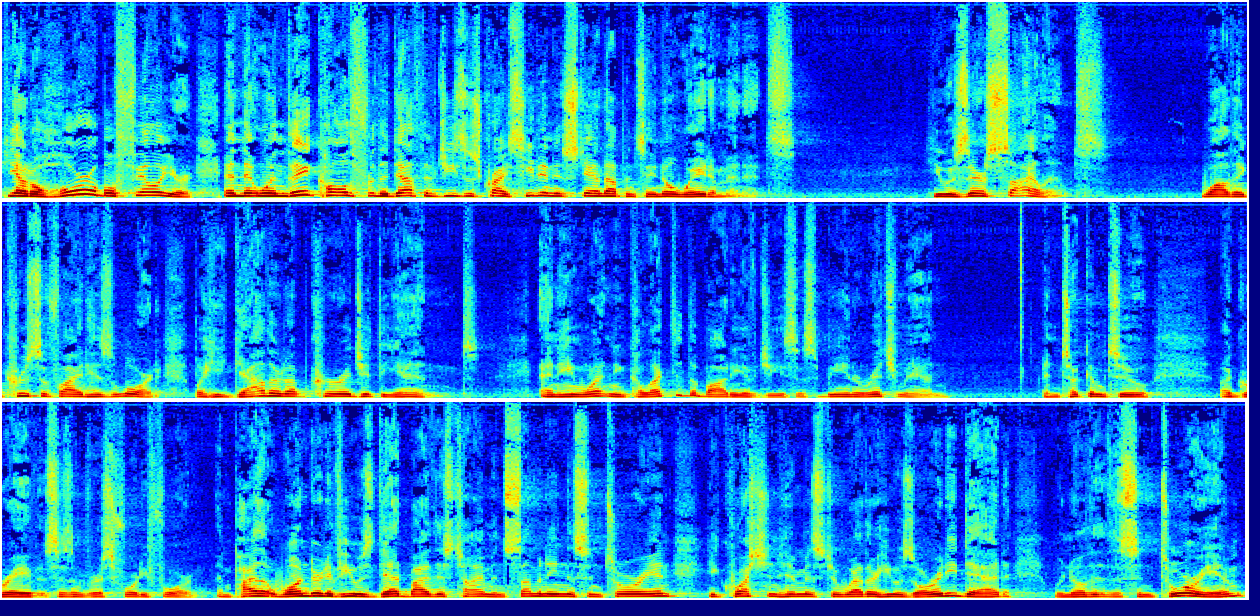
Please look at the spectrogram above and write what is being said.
He had a horrible failure, and that when they called for the death of Jesus Christ, he didn't stand up and say, No, wait a minute. He was there silent while they crucified his Lord. But he gathered up courage at the end, and he went and he collected the body of Jesus, being a rich man, and took him to a grave. It says in verse 44. And Pilate wondered if he was dead by this time, and summoning the centurion, he questioned him as to whether he was already dead. We know that the centurion,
